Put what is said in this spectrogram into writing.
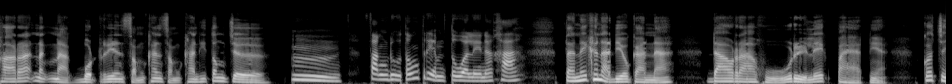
ภาระหนักๆ บทเรียนสำคัญสำคัญที่ต้องเจอ อืม ฟังดูต้องเตรียมตัวเลยนะคะ แต่ในขณะเดียวกันนะ ดาวราหูหรือเลข 8 เนี่ย ก็จะ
